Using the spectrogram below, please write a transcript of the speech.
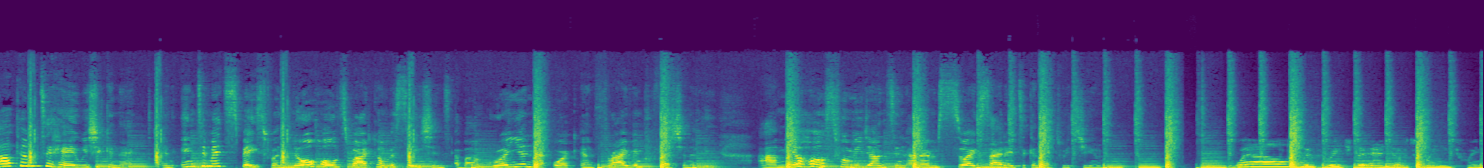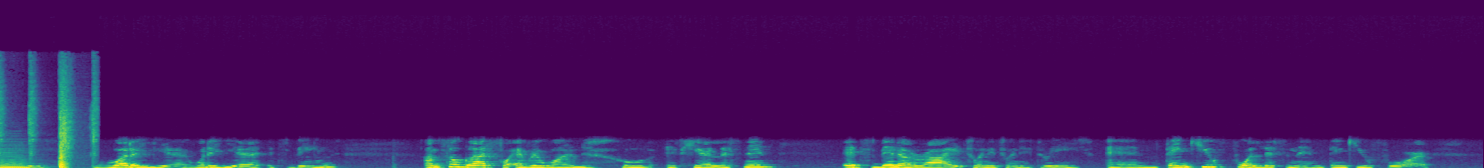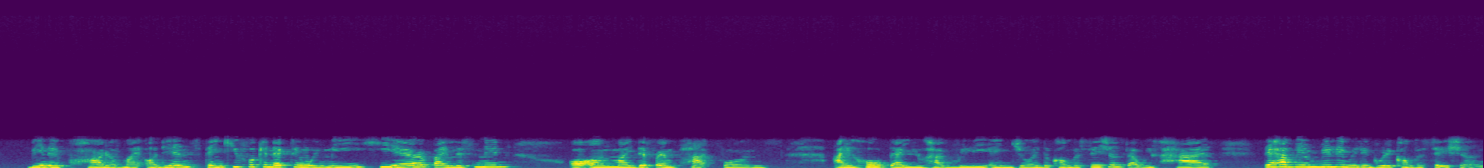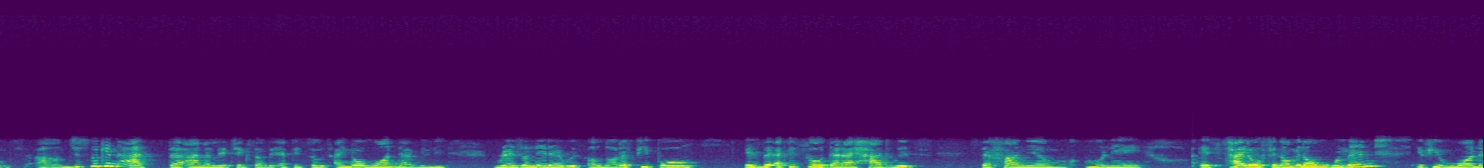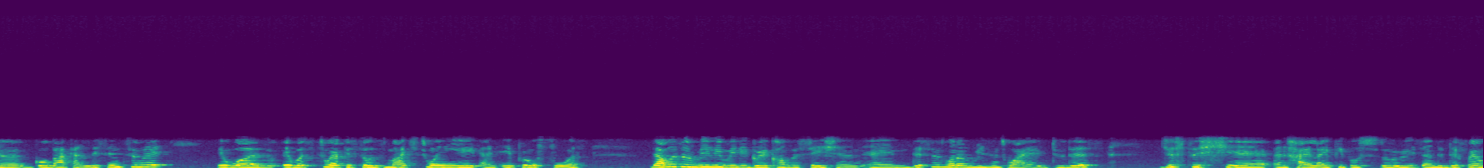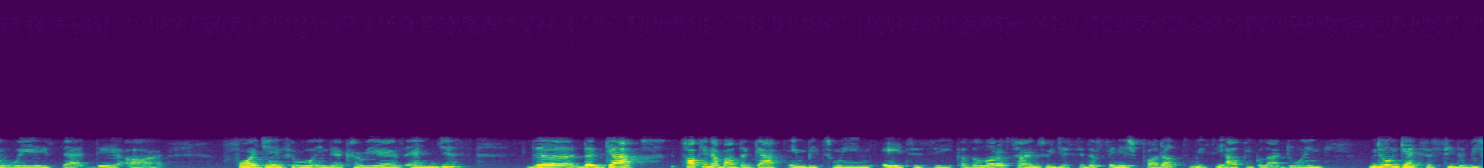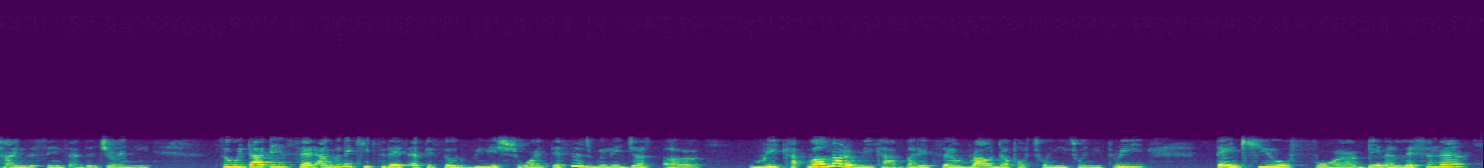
Welcome to Hey We Should Connect, an intimate space for no holds barred conversations about growing your network and thriving professionally. I'm your host, Funmi Johnson, and I'm so excited to connect with you. Well, we've reached the end of 2023. What a year, what a year it's been. I'm so glad for everyone who is here listening. It's been a ride 2023, and thank you for listening. Thank you for being a part of my audience. Thank you for connecting with me here by listening or on my different platforms. I hope that you have really enjoyed the conversations that we've had. They have been really, really great conversations. Um, just looking at the analytics of the episodes, I know one that really resonated with a lot of people is the episode that I had with Stefania Monet. It's titled Phenomenal Women if you want to go back and listen to it, it was it was two episodes, March 28th and April 4th. That was a really really great conversation, and this is one of the reasons why I do this, just to share and highlight people's stories and the different ways that they are forging through in their careers, and just the the gap talking about the gap in between A to Z because a lot of times we just see the finished product, we see how people are doing, we don't get to see the behind the scenes and the journey. So, with that being said, I'm going to keep today's episode really short. This is really just a recap. Well, not a recap, but it's a roundup of 2023. Thank you for being a listener.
